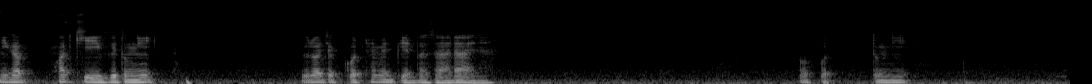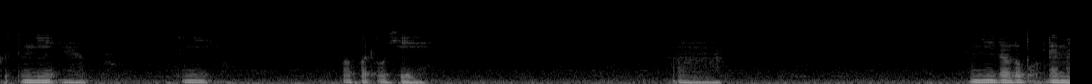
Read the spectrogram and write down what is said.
นี่ครับ hotkey คือตรงนี้คือเราจะกดให้มันเปลี่ยนภาษาได้นะ ก็กดตรงนี้ กดตรงนี้นะครับ ตรงนี้ ก็กดโอเคอ่า ตรงนี้เราลบออกได้ไหม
